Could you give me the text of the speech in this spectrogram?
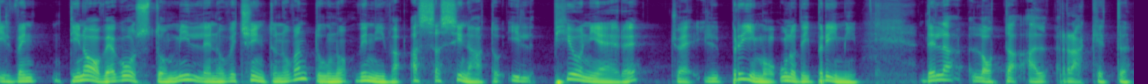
il 29 agosto 1991 veniva assassinato il pioniere, cioè il primo, uno dei primi, della lotta al racket.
